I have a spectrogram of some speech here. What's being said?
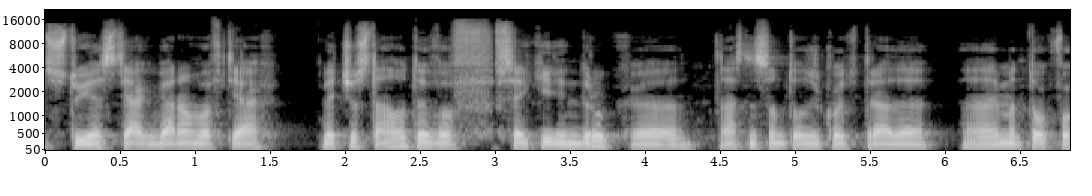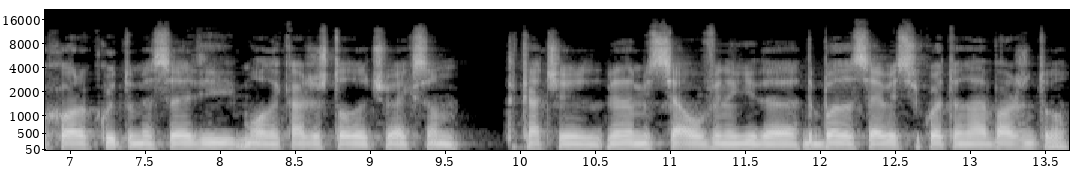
Стоя с тях, вярвам в тях вече останалото е в всеки един друг. Аз не съм този, който трябва да... Има толкова хора, които ме съди и мога да кажа, що да човек съм. Така че гледам изцяло винаги да, да бъда себе си, което е най-важното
